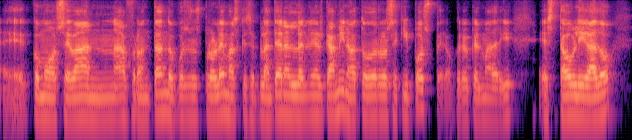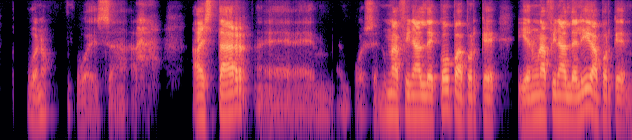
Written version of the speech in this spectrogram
eh, cómo se van afrontando pues, esos problemas que se plantean en el, camino a todos los equipos, pero creo que el Madrid está obligado bueno, pues a, estar eh, pues en una final de Copa porque, y en una final de Liga, porque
